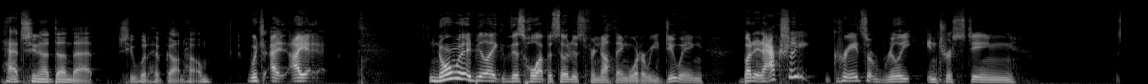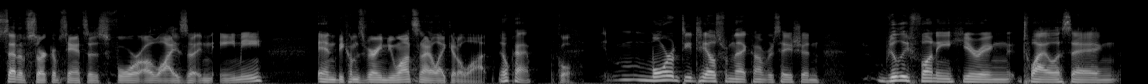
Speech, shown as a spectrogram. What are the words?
Had she not done that, she would have gone home. Which I, I normally I'd be like, this whole episode is for nothing. What are we doing? But it actually creates a really interesting set of circumstances for Eliza and Ami and becomes very nuanced, and I like it a lot. Okay. Cool. more details from that conversation. Really funny hearing Twila saying,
